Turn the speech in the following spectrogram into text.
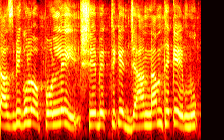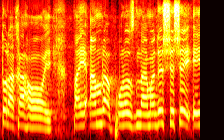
তাজবিগুলো পড়লেই সে ব্যক্তিকে জাহান্নাম থেকে মুক্ত রাখা হয়। তাই আমরা ফরজ নামাজের শেষে এই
